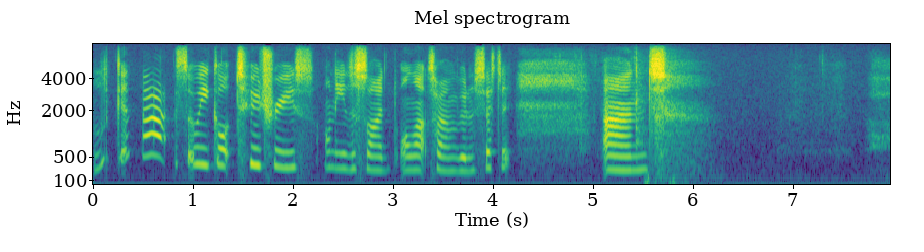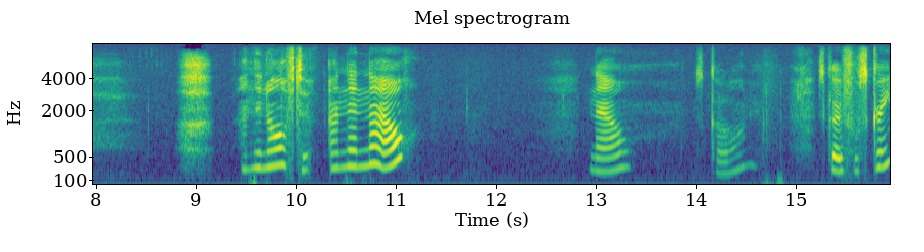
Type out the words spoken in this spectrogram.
Look at that! So we got two trees on either side. Well, that's how I'm going to set it and and then after and then now Now, let's go on. Let's go full screen.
